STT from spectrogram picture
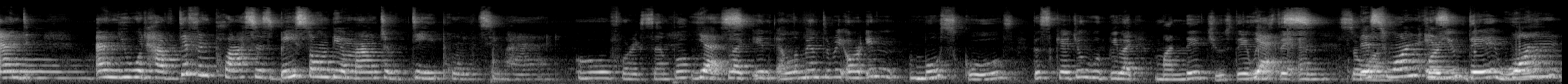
and oh. and you would have different classes based on the amount of day points you had. Oh, for example, Yes. like in elementary or in most schools, the schedule would be like Monday, Tuesday, Wednesday, Yes. and so this on. one for is you, day one. one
